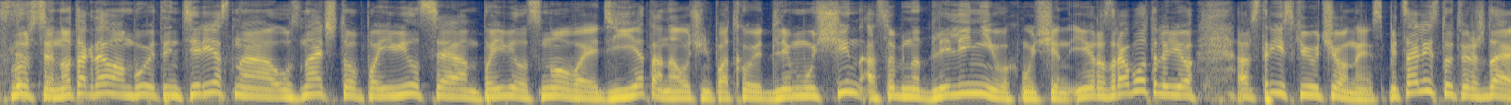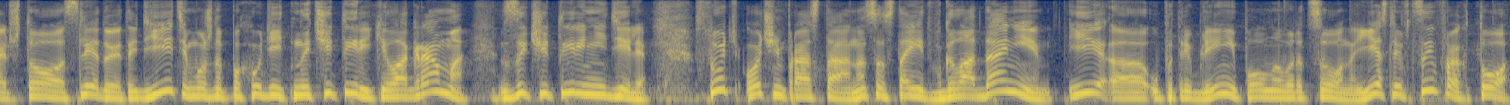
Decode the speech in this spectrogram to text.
Слушайте, ну тогда вам будет интересно узнать, что появился, появилась новая диета. Она очень подходит для мужчин, особенно для ленивых мужчин. И разработали ее австрийские ученые. Специалисты утверждают, что следуя этой диете, можно похудеть на 4 килограмма за 4 недели. Суть очень проста. Она состоит в голодании и э, употреблении полного рациона. Если в цифрах, то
